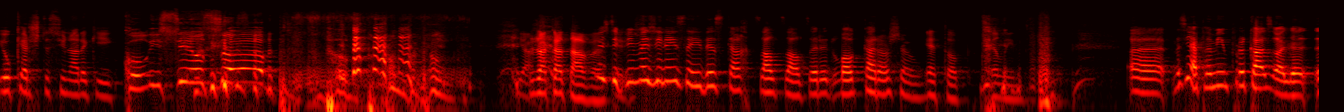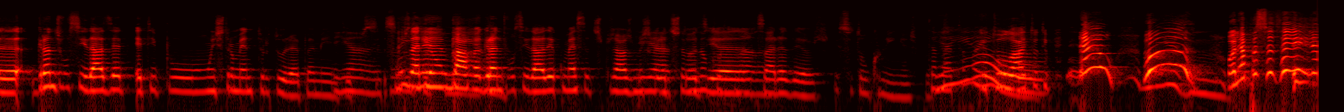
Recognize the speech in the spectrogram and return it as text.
eu quero estacionar aqui. Com licença! Yeah. Já cá estava. Mas tipo, imaginem sair desse carro de saltos altos, era logo cara ao chão. É top, é lindo. Ah, mas yeah, para mim, por acaso, olha, ah, grandes velocidades é, é tipo um instrumento de tortura para mim. Yeah, tipo, se- me também puserem um carro a grande velocidade, eu começo a despejar os meus Yeah, créditos também todos e a nada. rezar a Deus. Eu sou tão coninhas. pô. Também Yeah, eu. Eu estou lá e estou tipo, não! Ah! Olha a passadeira!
